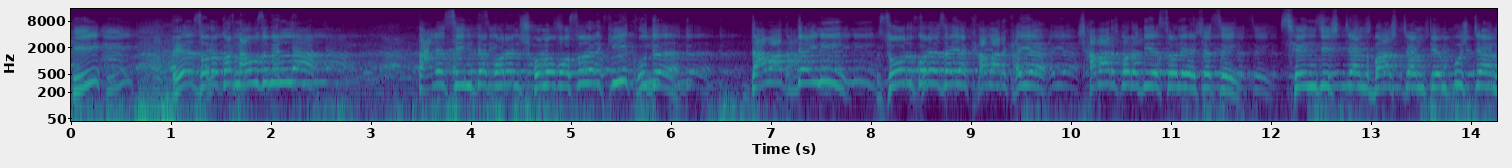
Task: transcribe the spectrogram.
কি? এ জোরে কর, নাউজুবিল্লাহ। তাহলে চিন্তা করেন, ষোলো বছরের কি খুদে? দাওয়াত দেয়নি। জোর করে যাইয়া খাবার খাইয়ে সাবার করে দিয়ে চলে এসেছে। CNG stand, bus stand, tempo stand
